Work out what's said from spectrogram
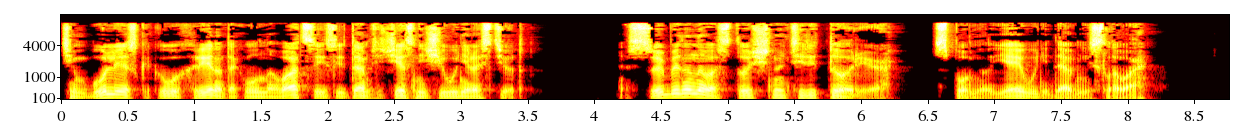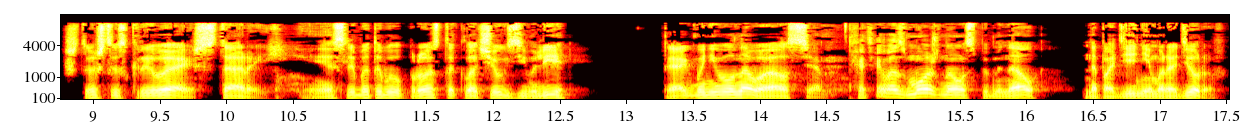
Тем более, с какого хрена так волноваться, если там сейчас ничего не растет. Особенно на восточную территорию, вспомнил я его недавние слова. Что ж ты скрываешь, старый? Если бы это был просто клочок земли, так бы не волновался. Хотя, возможно, он вспоминал нападение мародеров,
